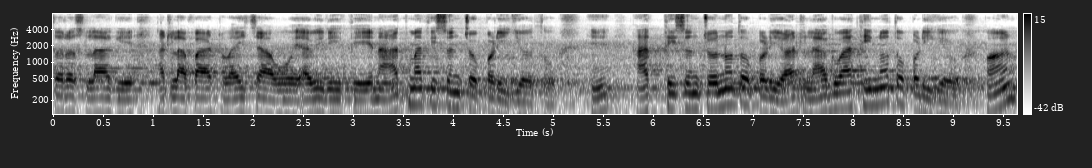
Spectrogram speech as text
સરસ લાગે. આટલા પાઠ વાંચ્યા હોય, આવી રીતે એના હાથમાંથી સંચો પડી ગયો હતો હે? હાથથી સંચો નહોતો પડ્યો. હાથ લાગવાથી નહોતો પડી ગયો. પણ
